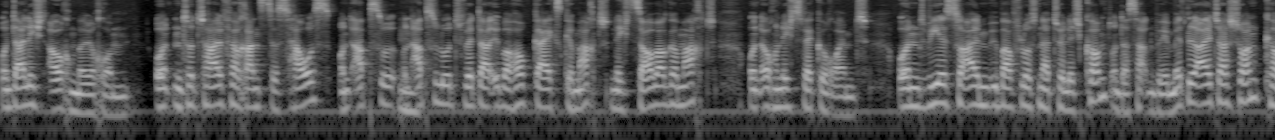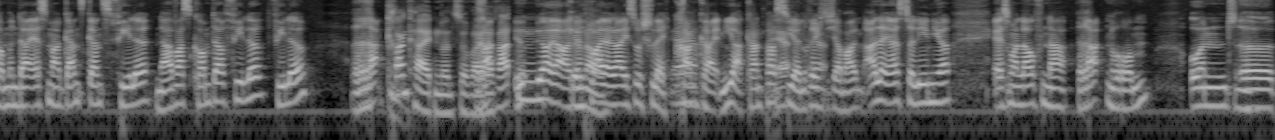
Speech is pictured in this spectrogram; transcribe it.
und da liegt auch Müll rum. Und ein total verranztes Haus und, absol mhm. und absolut wird da überhaupt gar nichts gemacht, nichts sauber gemacht und auch nichts weggeräumt. Und wie es zu einem Überfluss natürlich kommt, und das hatten wir im Mittelalter schon, kommen da erstmal ganz, ganz viele, na, was kommt da viele? Viele Ratten. Krankheiten und so weiter. Ratten, ja, ja, genau. das war ja gar nicht so schlecht. Ja. Krankheiten, ja, kann passieren, ja, richtig. Ja. Aber in allererster Linie erstmal laufen da Ratten rum und mhm. äh,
